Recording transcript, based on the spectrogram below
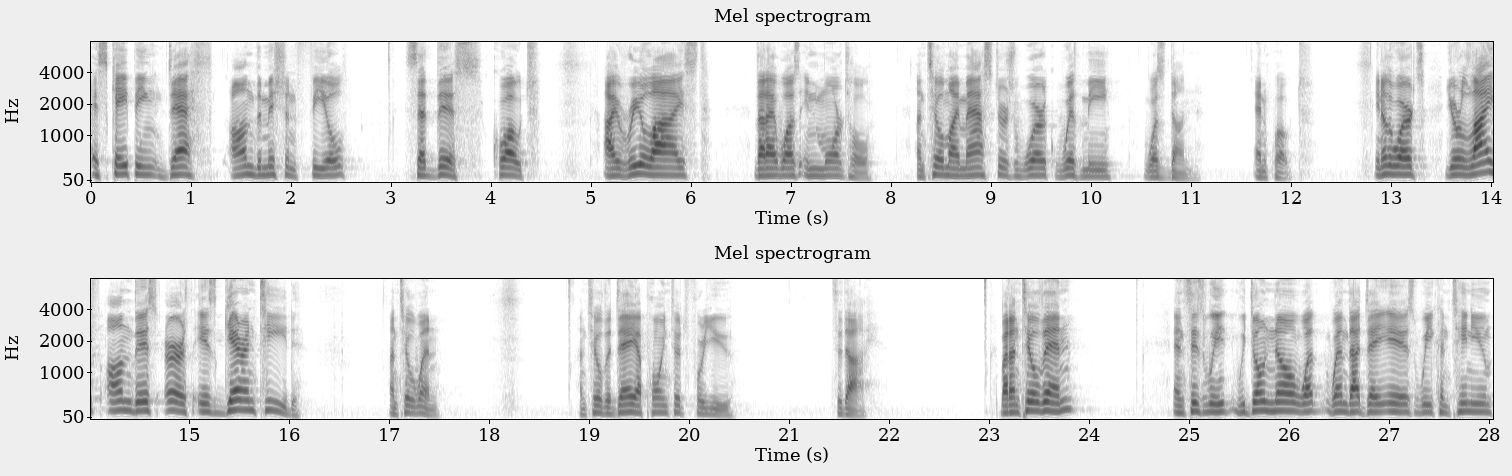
escaping death on the mission field, said this quote, I realized that I was immortal until my master's work with me was done. End quote. In other words, your life on this earth is guaranteed until when? Until the day appointed for you to die. But until then, and since we, we don't know what, when that day is, we continue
